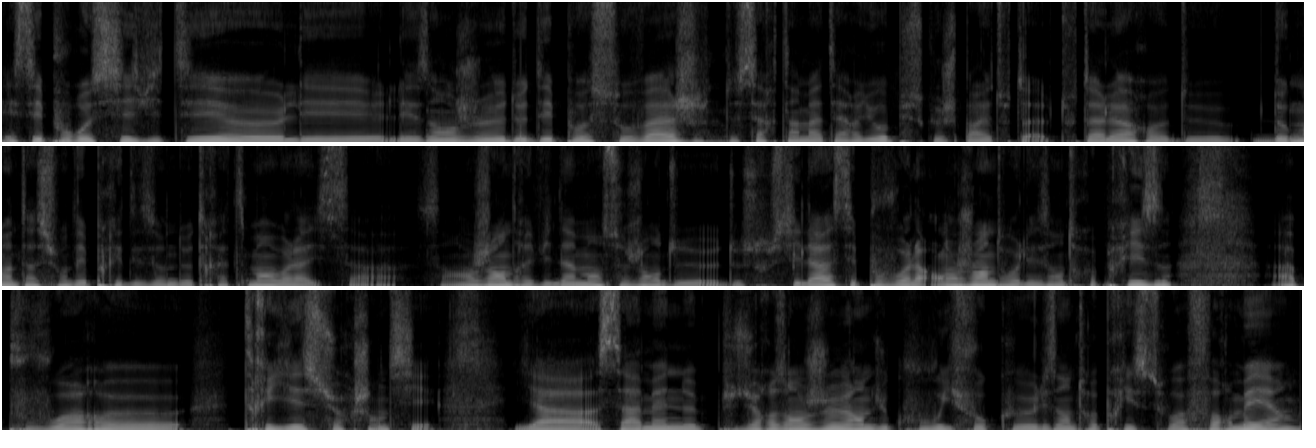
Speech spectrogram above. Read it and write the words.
et c'est pour aussi éviter euh, les, les, enjeux de dépôt sauvage de certains matériaux puisque je parlais tout à, tout à l'heure de d'augmentation des prix des zones de traitement. Voilà ça, ça engendre évidemment ce genre de, de soucis là c'est pour voilà enjoindre les entreprises à pouvoir trier sur chantier. Il y a ça amène plusieurs enjeux Hein. Du coup, il faut que les entreprises soient formées hein,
